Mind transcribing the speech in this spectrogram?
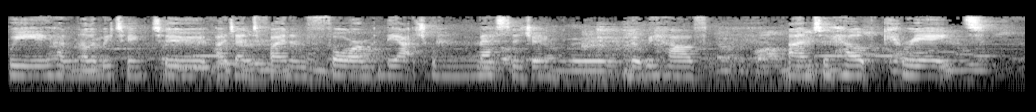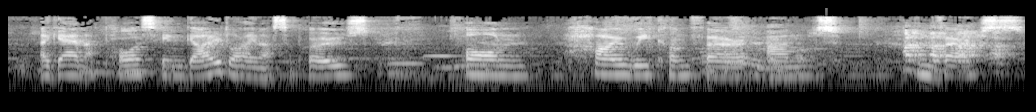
we had another meeting to identify and inform the actual messaging that we have and to help create again a policy and guideline I suppose on how we confer and converse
